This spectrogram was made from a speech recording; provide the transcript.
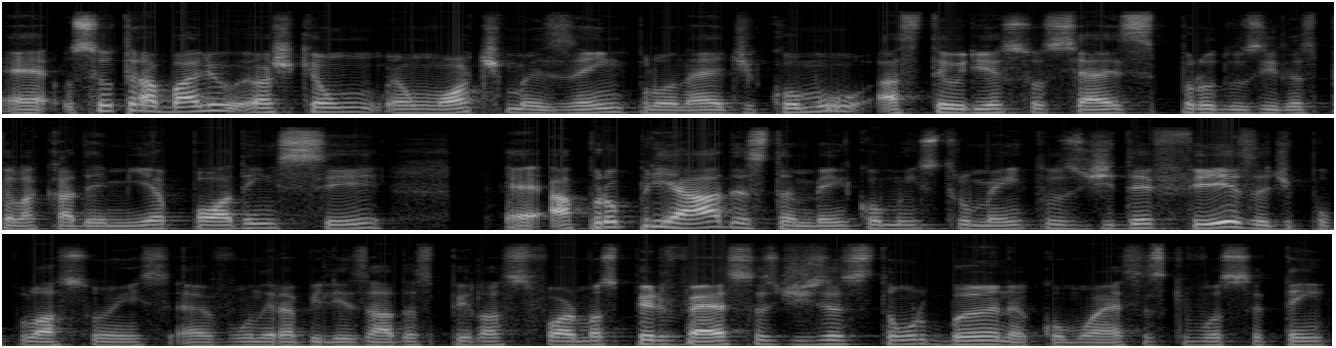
É, o seu trabalho, eu acho que é um, é um ótimo exemplo né, de como as teorias sociais produzidas pela academia podem ser é, apropriadas também como instrumentos de defesa de populações é, vulnerabilizadas pelas formas perversas de gestão urbana, como essas que você tem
